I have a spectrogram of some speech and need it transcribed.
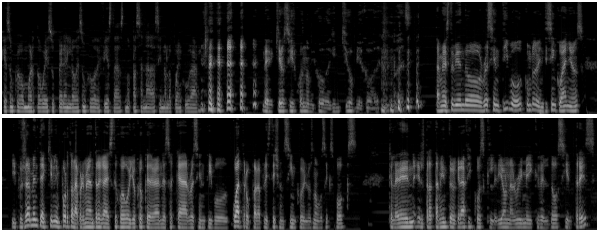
que es un juego muerto, güey, supérenlo, es un juego de fiestas, no pasa nada si no lo pueden jugar. De quiero seguir jugando mi juego de GameCube, viejo, paz. También estoy viendo Resident Evil, cumple 25 años. Y pues realmente a quién le importa la primera entrega de este juego, yo creo que deberán de sacar Resident Evil 4 para PlayStation 5 y los nuevos Xbox. Que le den el tratamiento de gráficos que le dieron al remake del 2 y el 3.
